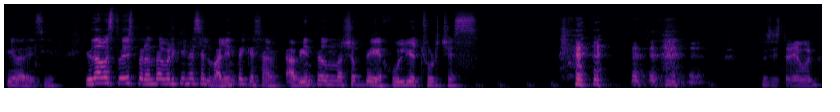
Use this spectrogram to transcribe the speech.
te iba a decir? Yo nada más estoy esperando a ver quién es el valiente que se avienta un mashup de Julio Churches. Eso sí estaría bueno.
